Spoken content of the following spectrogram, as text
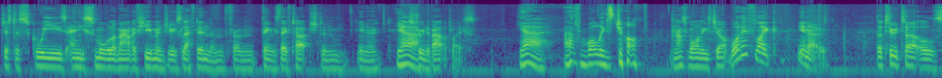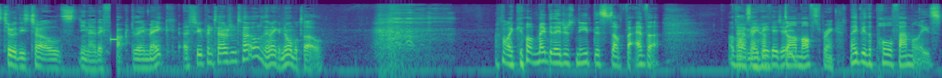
just to squeeze any small amount of human juice left in them from things they've touched and you know Yeah. strewn about the place. Yeah, that's WALL-E's job. That's WALL-E's job. What if, like, you know, the two turtles, two of these turtles, you know, they fuck. Do they make a super intelligent turtle? Or do they make a normal turtle? Oh my god, maybe they just need this stuff forever. Otherwise, they maybe have they dumb offspring. Maybe the poor families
